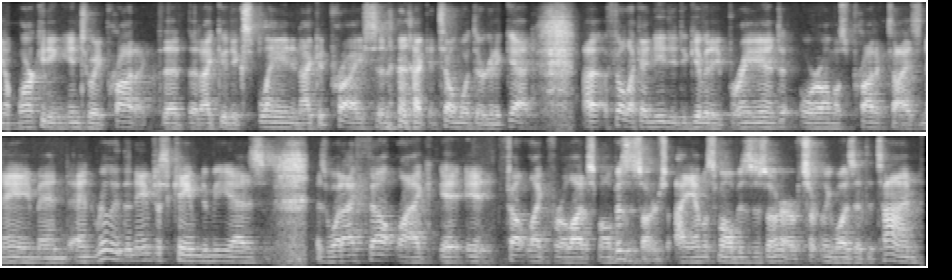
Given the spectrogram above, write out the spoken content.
you know marketing into a product that, that I could explain and I could price and, I could tell them what they're going to get, I felt like I needed to give it a brand or almost productized name and and really the name just came to me as as what I felt like it, it felt like for a lot of small business owners. I am a small business owner, or certainly was at the time,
